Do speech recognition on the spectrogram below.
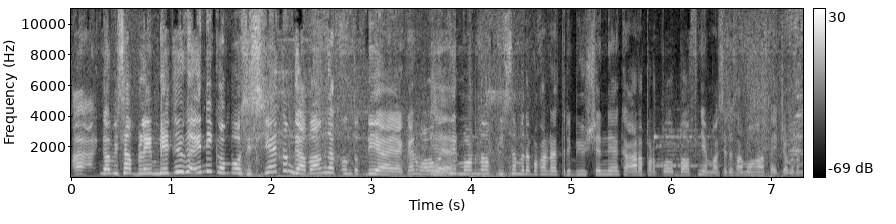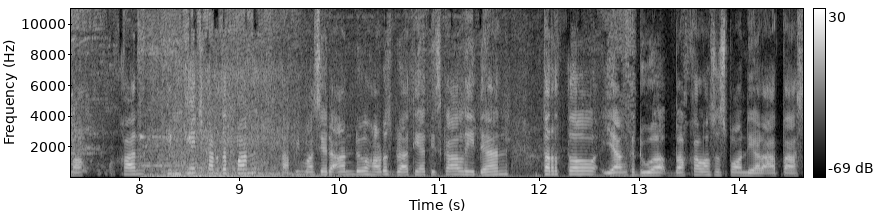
ah, nggak bisa blame dia juga. Ini komposisinya itu nggak banget untuk dia ya kan. Walaupun Iya. Dirmornov bisa mendapatkan retributionnya ke arah purple buff-nya, masih ada Samo HT. Coba melakukan engage ke depan, tapi masih ada Ando, harus berhati-hati sekali. Dan Turtle yang kedua bakal langsung spawn di arah atas.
